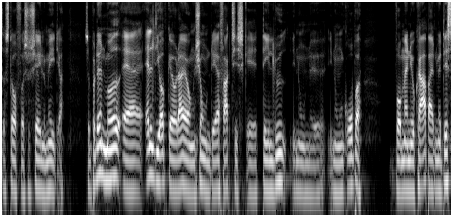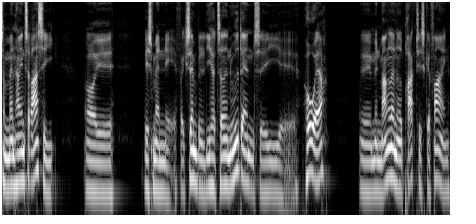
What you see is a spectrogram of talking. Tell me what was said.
der står for sociale medier. Så på den måde er alle de opgaver, der er i organisationen, det er faktisk øh, delt ud i nogle, øh, i nogle grupper, hvor man jo kan arbejde med det, som man har interesse i. Og øh, hvis man øh, for eksempel lige har taget en uddannelse i øh, HR, øh, men mangler noget praktisk erfaring,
